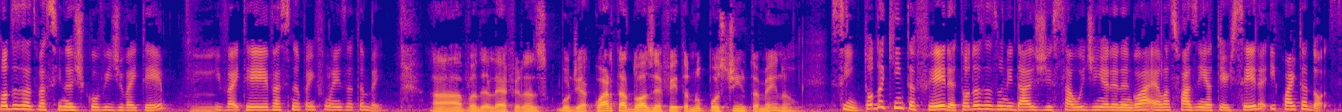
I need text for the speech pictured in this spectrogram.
Todas as vacinas de Covid vai ter. E vai ter vacina para influenza também. A Vanderlei Fernandes, bom dia. A quarta dose é feita no postinho também, não? Sim, toda quinta-feira, todas as unidades de saúde em Araranguá, elas fazem a terceira e quarta dose.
